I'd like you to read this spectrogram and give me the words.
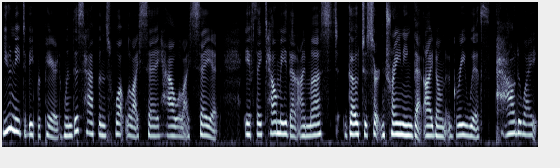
You need to be prepared. When this happens, what will I say? How will I say it? If they tell me that I must go to certain training that I don't agree with, how do I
